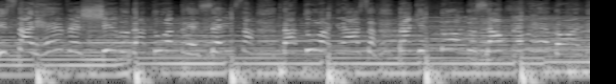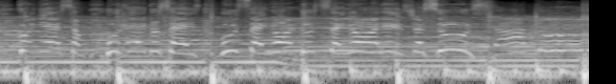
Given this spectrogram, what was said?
estar revestido da tua presença, da tua graça, para que todos ao meu redor conheçam o Rei dos Reis, o Senhor dos Senhores, Jesus.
